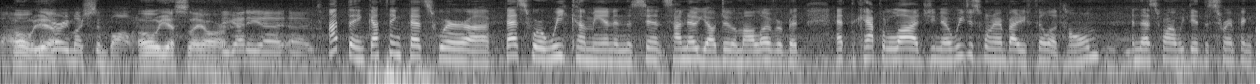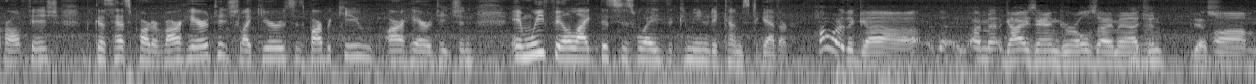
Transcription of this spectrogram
uh, oh yeah very much symbolic. Oh yes, they are. You got any? Uh, uh, I think I think that's where uh, that's where we come in in the sense. I know y'all do them all over, but at the Capital Lodge, you know, we just want everybody to feel at home, mm-hmm. and that's why we did the shrimp and crawfish because that's part of our heritage. Like yours is barbecue, our heritage, and and we feel like this is way the community comes together. How are the guys, guys and girls? I imagine. Mm-hmm. Yes. Um,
